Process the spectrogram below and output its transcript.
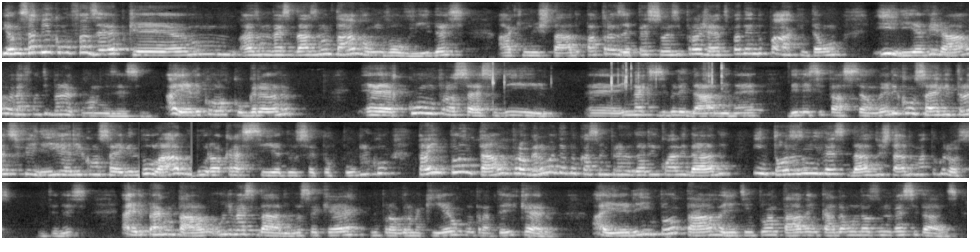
E eu não sabia como fazer, porque não, as universidades não estavam envolvidas aqui no estado para trazer pessoas e projetos para dentro do parque. Então, iria virar um elefante branco, vamos dizer assim. Aí ele colocou grana, é, com um processo de é, né, de licitação, ele consegue transferir, ele consegue pular a burocracia do setor público para implantar um programa de educação empreendedora em qualidade em todas as universidades do estado do Mato Grosso entendeu? Aí ele perguntava, universidade, você quer um programa que eu contratei? Quero. Aí ele implantava, a gente implantava em cada uma das universidades.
